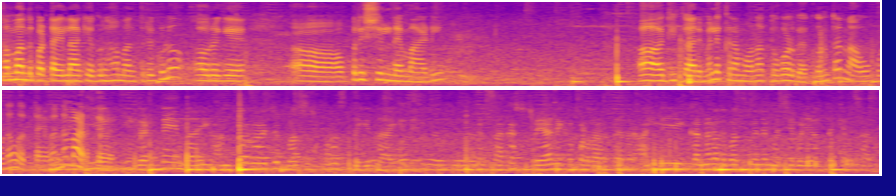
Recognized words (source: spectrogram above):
ಸಂಬಂಧಪಟ್ಟ ಇಲಾಖೆ ಗೃಹ ಮಂತ್ರಿಗಳು ಅವರಿಗೆ ಪರಿಶೀಲನೆ ಮಾಡಿ, ಆ, ಅಧಿಕಾರಿ ಮೇಲೆ ಕ್ರಮವನ್ನು ತಗೊಳ್ಬೇಕು ಅಂತ ನಾವು ಕೂಡ ಒತ್ತಾಯವನ್ನು ಮಾಡ್ತೇವೆ. ಸಾಕಷ್ಟು ಪ್ರಯಾಣಿಕರು ಪಡೆದಾಡ್ತಾ ಇದ್ದಾರೆ. ಅಲ್ಲಿ ಕನ್ನಡದ ಬಸ್ ಮೇಲೆ ಮಸಿ ಬೆಳೆಯುವಂತ ಕೆಲಸ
